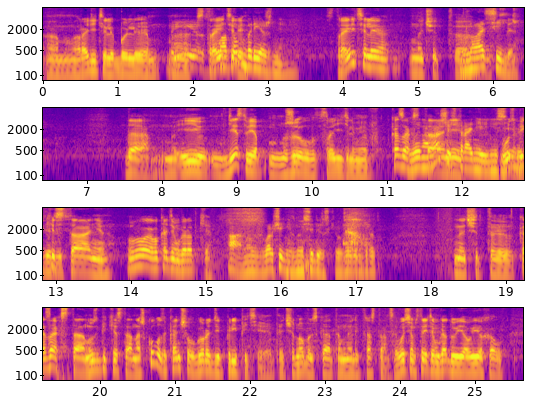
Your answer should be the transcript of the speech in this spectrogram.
Эм, Родители были э, При строители. Золотом Брежневе, Строители, значит... э, в Новосибе. Да. И в детстве я жил с родителями в Казахстане. нашей стране, не В Узбекистане. В, в Академгородке. А, ну вообще не в Новосибирске, в Волгограде. Значит, э, Казахстан, Узбекистан. А школу заканчивал в городе Припяти. Это Чернобыльская атомная электростанция. В 83 году я уехал э,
